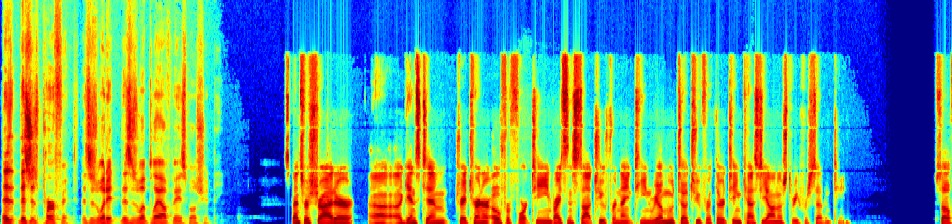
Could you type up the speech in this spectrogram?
This, this is perfect. This is what it. This is what playoff baseball should be. Spencer Strider uh, against him. Trey Turner 0 for 14. Bryson Stott 2 for 19. Realmuto 2 for 13. Castellanos 3 for 17. So if,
